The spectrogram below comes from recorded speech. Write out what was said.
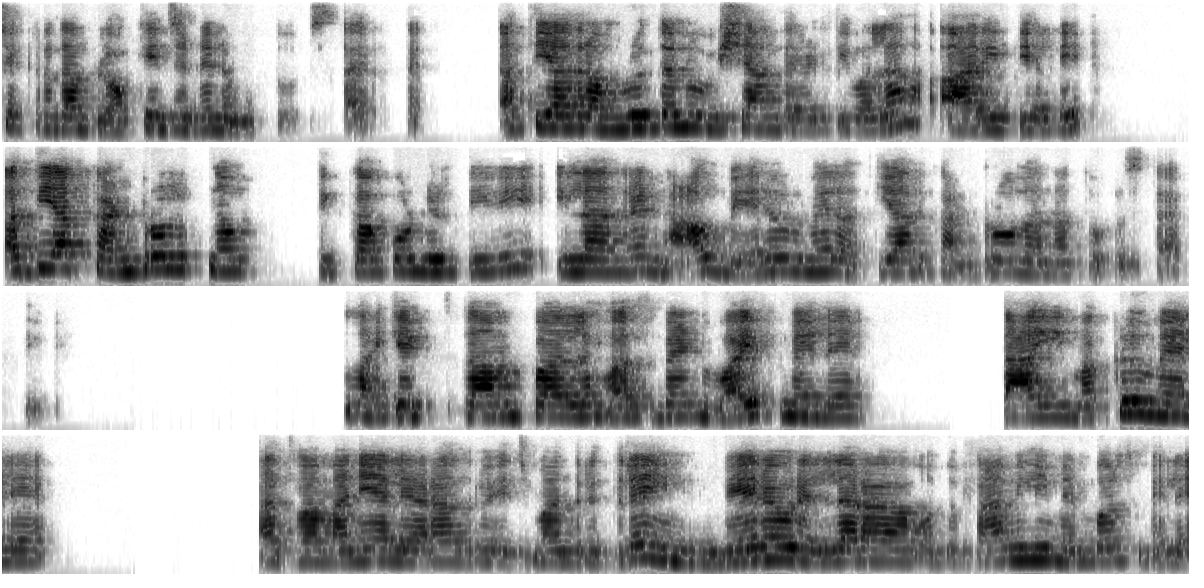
ಚಕ್ರದ ಬ್ಲಾಕೇಜ್ ಅನ್ನೇ ನಮಗ್ ತೋರಿಸ್ತಾ ಇರುತ್ತೆ. ಅತಿಯಾದ್ರ ಅಮೃತನು ವಿಷ ಅಂತ ಹೇಳ್ತೀವಲ್ಲ, ಆ ರೀತಿಯಲ್ಲಿ ಅತಿಯಾದ ಕಂಟ್ರೋಲ್ ನಾವು ಸಿಕ್ಕಾಕೊಂಡಿರ್ತೀವಿ. ಇಲ್ಲ ಅಂದ್ರೆ ನಾವು ಬೇರೆಯವ್ರ ಮೇಲೆ ಅತಿಯಾದ ಕಂಟ್ರೋಲ್ ಅನ್ನ ತೋರಿಸ್ತಾ ಇರ್ತೀವಿ. ಲೈಕ್ ಎಕ್ಸಾಂಪಲ್ ಹಸ್ಬೆಂಡ್ ವೈಫ್ ಮೇಲೆ, ತಾಯಿ ಮಕ್ಕಳ ಮೇಲೆ ಅಥವಾ ಮನೆಯಲ್ಲಿ ಯಾರಾದ್ರೂ ಯಜಮಾನ್ರಿದ್ರೆ, ಇನ್ ಬೇರೆಯವ್ರೆಲ್ಲರ ಒಂದು ಫ್ಯಾಮಿಲಿ ಮೆಂಬರ್ಸ್ ಮೇಲೆ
